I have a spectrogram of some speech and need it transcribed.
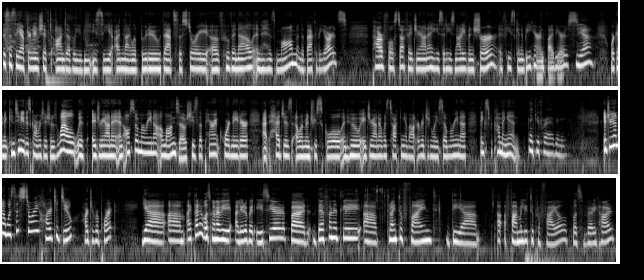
This is the afternoon shift on WBEZ. I'm Niala Boodhoo. That's the story of Juvenal and his mom in the back of the yards. Powerful stuff, Adriana. He said he's not even sure if he's going to be here in five years. Yeah. We're going to continue this conversation as well with Adriana and also Marina Alonso. She's the parent coordinator at Hedges Elementary School and who Adriana was talking about originally. So, Marina, thanks for coming in. Thank you for having me. Adriana, was this story hard to do, hard to report? Yeah, um, I thought it was going to be a little bit easier, but definitely uh, trying to find the uh, a family to profile was very hard.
